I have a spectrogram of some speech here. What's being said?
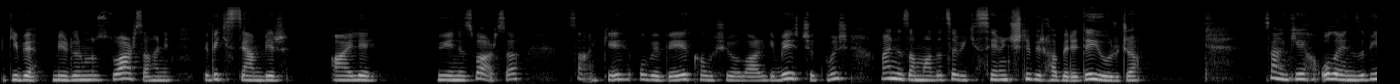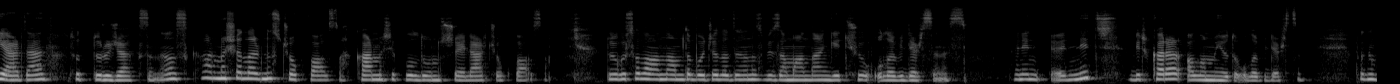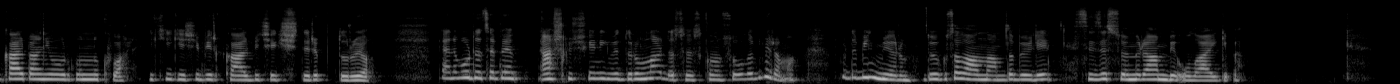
gibi bir durumunuz varsa hani bebek isteyen bir aile üyeniz varsa sanki o bebeğe kavuşuyorlar gibi çıkmış. Aynı zamanda tabii ki sevinçli bir haberi de yoracağım. Sanki olayınızı bir yerden tutturacaksınız. Karmaşalarınız çok fazla. Karmaşık bulduğunuz şeyler çok fazla. Duygusal anlamda bocaladığınız bir zamandan geçiyor olabilirsiniz. Hani e, net bir karar alamıyor da olabilirsin. Bakın kalben yorgunluk var. İki kişi bir kalbi çekiştirip duruyor. Yani burada tabii aşk üçgeni gibi durumlar da söz konusu olabilir ama burada bilmiyorum. Duygusal anlamda böyle sizi sömüren bir olay gibi.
